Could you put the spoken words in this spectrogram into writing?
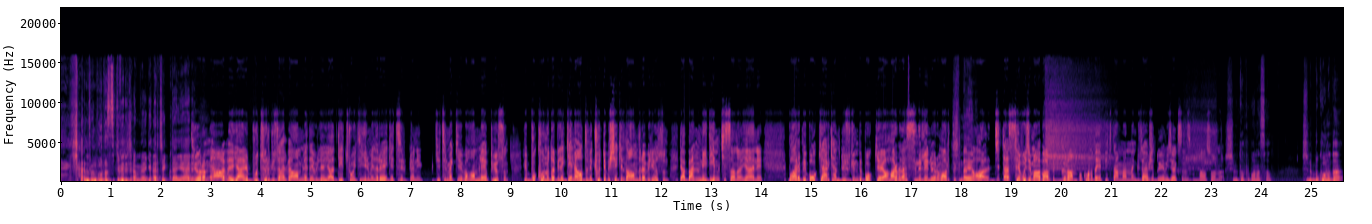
kendim burada siki vereceğim ya gerçekten yani. Diyorum ya abi yani bu tür güzel bir hamlede bile ya Detroit'i 20 liraya getir yani getirmek gibi bir hamle yapıyorsun ve bu konuda bile gene adını kötü bir şekilde andırabiliyorsun. Ya ben ne diyeyim ki sana yani bari bir bok yerken düzgün bir bok ya. ya harbiden sinirleniyorum artık. Şimdi A- Cidden sevicim abi artık. Gram bu konuda Epic'ten benden güzel bir şey duyamayacaksınız bundan sonra. Şimdi topu bana sal. Şimdi bu konuda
